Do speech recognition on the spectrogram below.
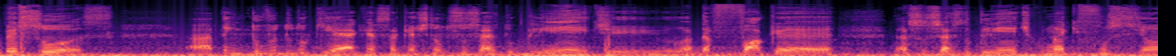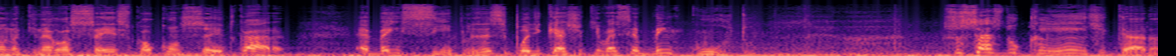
pessoas ah, tem dúvida do que é que é essa questão do sucesso do cliente, what the fuck é, é sucesso do cliente, como é que funciona, que negócio é esse, qual o conceito. Cara, é bem simples, esse podcast aqui vai ser bem curto. Sucesso do cliente, cara,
